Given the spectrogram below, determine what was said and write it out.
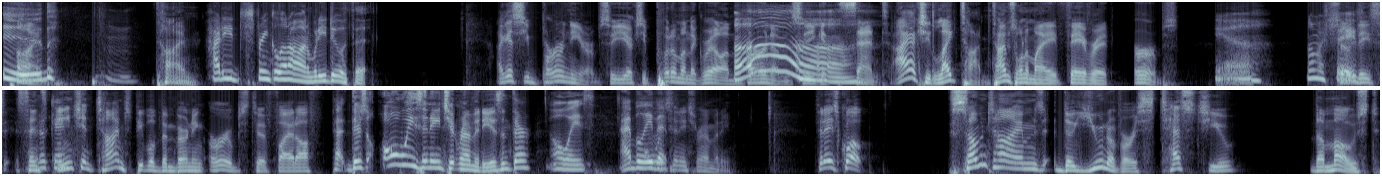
thyme. time. How do you sprinkle it on? What do you do with it? I guess you burn the herbs. So you actually put them on the grill and burn them so you get the Ah. scent. I actually like thyme. Thyme's one of my favorite herbs. Yeah, not my favorite. So fave. these since okay. ancient times, people have been burning herbs to fight off. pe- There's always an ancient remedy, isn't there? Always. I believe Always it. an ancient remedy. Today's quote: Sometimes the universe tests you the most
